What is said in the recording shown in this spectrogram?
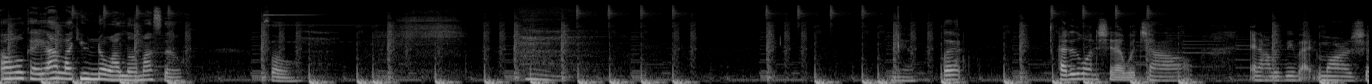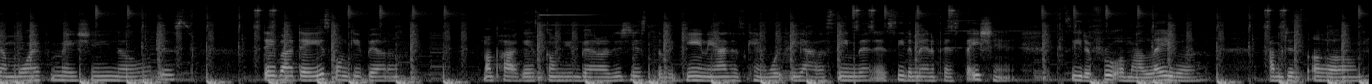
Oh, okay. I like you know I love myself. So yeah. But I just want to share that with y'all. And I will be back tomorrow to share more information, you know, just day by day. It's going to get better. My podcast is going to get better. This is just the beginning. I just can't wait for y'all to see, see the manifestation, see the fruit of my labor. I'm just, um,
